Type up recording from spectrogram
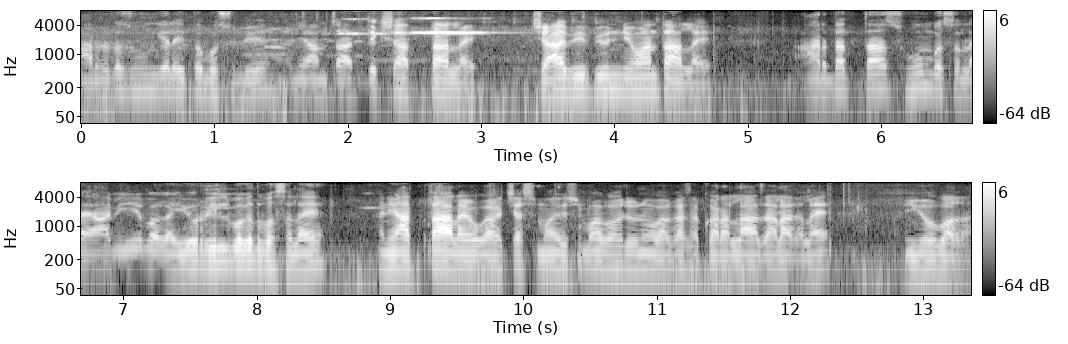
अर्धा तास होऊन गेला इथं बसलोय. आणि आमचा अध्यक्ष आत्ता आलाय. चहा बी पिऊन निवांत आलाय. अर्धा तास होऊन बसलाय. आम्ही हे बघा यो रील बघत बसलाय. आणि आत्ता आलाय बघा चष्मा विष्मा घालून बघा कसा करा लाजा लागलाय. आणि ह्यो बघा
